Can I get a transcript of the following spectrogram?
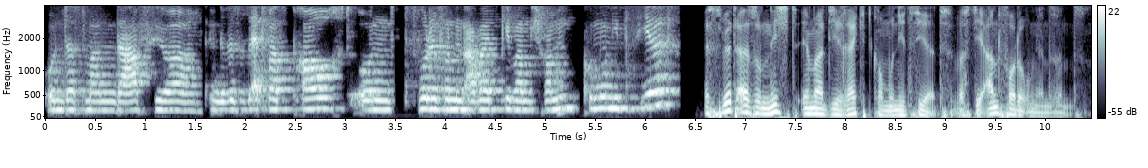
und dass man dafür ein gewisses Etwas braucht. Und es wurde von den Arbeitgebern schon kommuniziert. Es wird also nicht immer direkt kommuniziert, was die Anforderungen sind.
